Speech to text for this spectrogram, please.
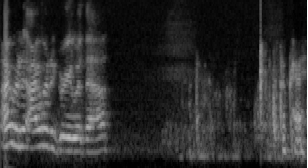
I would, I would agree with that. Okay.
